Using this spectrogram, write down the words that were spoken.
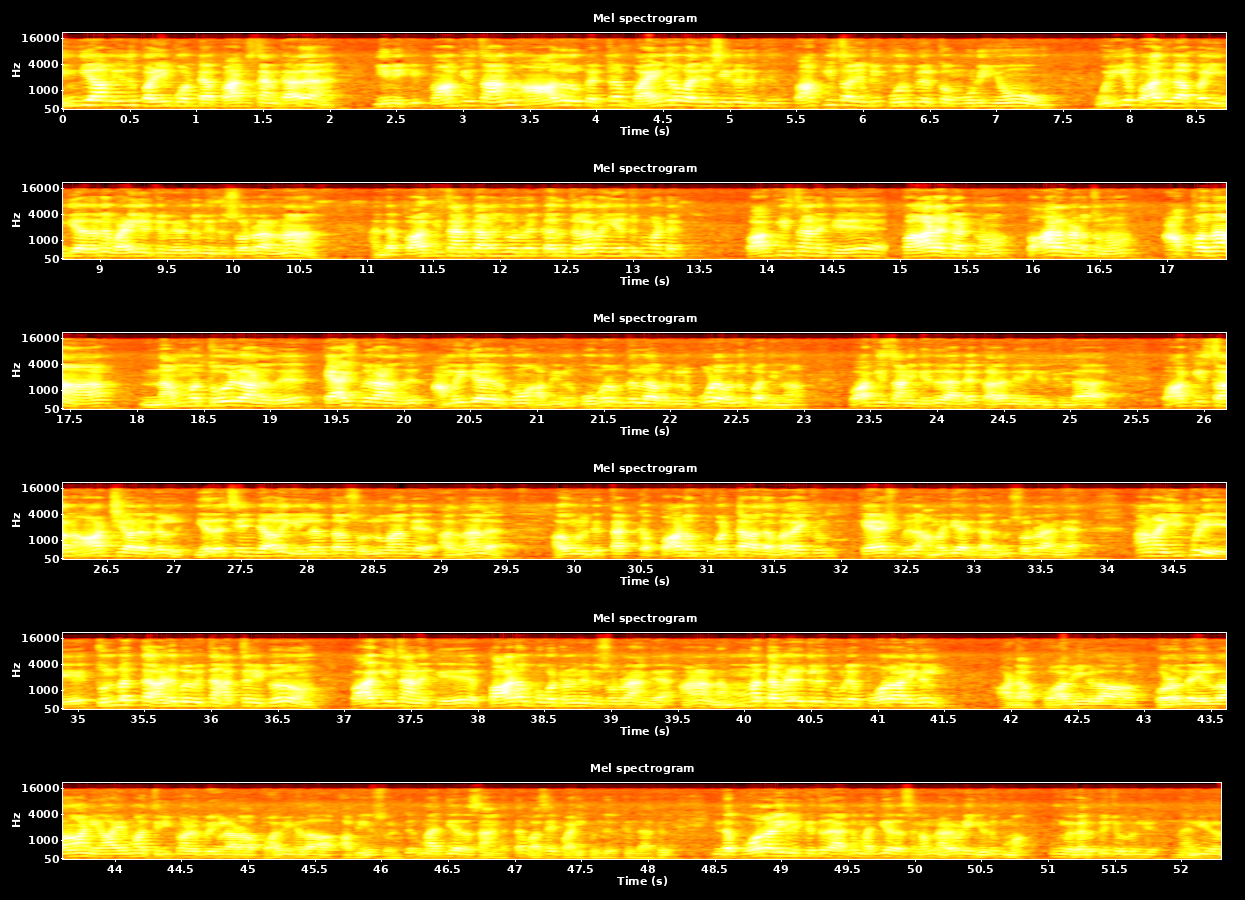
இந்தியா மீது பழி போட்ட பாகிஸ்தான்காரன் இன்னைக்கு பாகிஸ்தான் ஆதரவு பெற்ற பயங்கரவாதிகள் செய்ததுக்கு பாகிஸ்தான் எப்படி பொறுப்பேற்க முடியும்? உரிய பாதுகாப்பை இந்தியா தானே வழங்கியிருக்க வேண்டும் என்று சொல்றான்னா அந்த பாகிஸ்தான்காரன் சொல்ற கருத்தெல்லாம் நான் ஏத்துக்க மாட்டேன். பாகிஸ்தானுக்கு பாட கட்டணும் பாடம் நடத்தணும். அப்பதான் நம்ம தொழிலானது காஷ்மீரானது அமைதியா இருக்கும் அப்படின்னு உமர் அப்துல்லா அவர்கள் கூட வந்து பாத்தீங்கன்னா பாகிஸ்தானுக்கு எதிராக களம் இறங்கியிருக்கின்றார் பாகிஸ்தான் ஆட்சியாளர்கள் எதை செஞ்சாலும் இல்லைன்னு தான் சொல்லுவாங்க. அதனால அவங்களுக்கு தக்க பாடம் புகட்டாத வரைக்கும் காஷ்மீர் அமைதியாக இருக்காதுன்னு சொல்கிறாங்க ஆனால் இப்படி துன்பத்தை அனுபவித்த அத்தனை பேரும் பாகிஸ்தானுக்கு பாடம் புகட்டணும் என்று சொல்கிறாங்க ஆனால் நம்ம தமிழகத்தில் இருக்கக்கூடிய போராளிகள் அடா பாவிங்களா? குழந்தையெல்லாம் நியாயமாக திருப்பி அனுப்புவீங்களாடா பாவிங்களா? அப்படின்னு சொல்லிட்டு மத்திய அரசாங்கத்தை வசைப்பாடி கொண்டிருக்கின்றார்கள். இந்த போராளிகளுக்கு எதிராக மத்திய அரசாங்கம் நடவடிக்கை எடுக்குமா? உங்கள் கருத்தை சொல்லுங்கள் நன்றி நண்பர்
